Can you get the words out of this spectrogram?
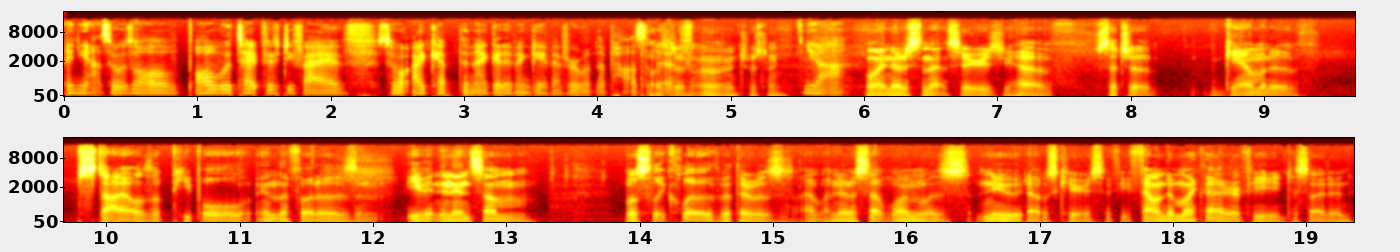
And yeah, so it was all all with Type 55. So I kept the negative and gave everyone the positive. Positive. Oh, interesting. Yeah. Well, I noticed in that series you have such a gamut of styles of people in the photos, and even and then some mostly clothed. But there was I noticed that one was nude. I was curious if you found him like that, or if he decided.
